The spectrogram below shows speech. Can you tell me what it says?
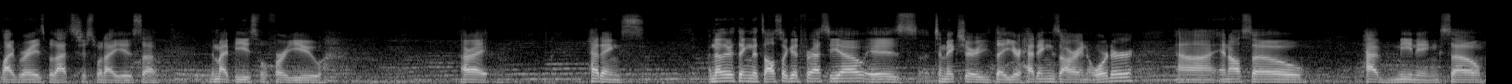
libraries, but that's just what I use, so it might be useful for you. All right, headings. Another thing that's also good for SEO is to make sure that your headings are in order uh, and also have meaning. So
